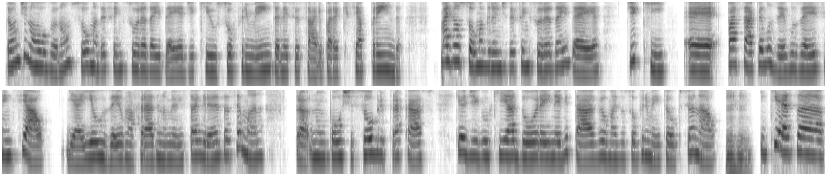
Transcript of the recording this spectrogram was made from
Então, de novo, eu não sou uma defensora da ideia de que o sofrimento é necessário para que se aprenda, mas eu sou uma grande defensora da ideia de que é, passar pelos erros é essencial. E aí eu usei uma frase no meu Instagram essa semana pra, num post sobre fracasso, que eu digo que a dor é inevitável, mas o sofrimento é opcional. Uhum. E que essa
